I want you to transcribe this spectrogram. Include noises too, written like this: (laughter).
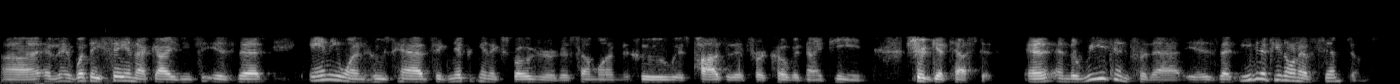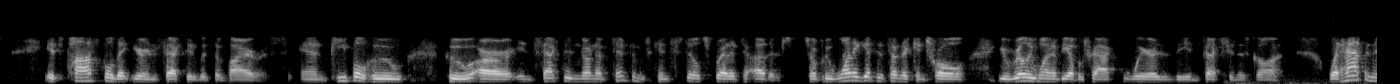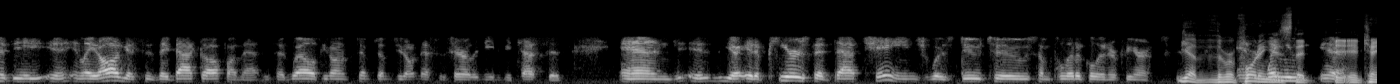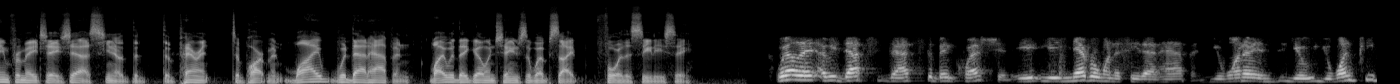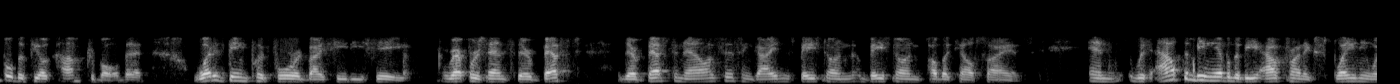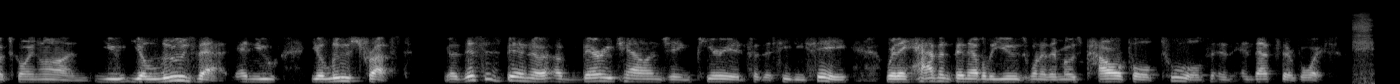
Uh, and, and what they say in that guidance is that anyone who's had significant exposure to someone who is positive for COVID 19 should get tested. And, and the reason for that is that even if you don't have symptoms, it's possible that you're infected with the virus. And people who who are infected and don't have symptoms can still spread it to others. So if we want to get this under control, you really want to be able to track where the infection has gone. What happened at the in, in late August is they backed off on that and said, well, if you don't have symptoms, you don't necessarily need to be tested and it, you know, it appears that that change was due to some political interference. Yeah, the reporting is you, that yeah. it came from HHS, you know, the the parent department. Why would that happen? Why would they go and change the website for the CDC? Well, I mean that's that's the big question. You, you never want to see that happen. You want to you you want people to feel comfortable that what is being put forward by CDC represents their best their best analysis and guidance based on based on public health science. And without them being able to be out front explaining what's going on, you you lose that and you you lose trust. You know, this has been a, a, very challenging period for the CDC where they haven't been able to use one of their most powerful tools, and, and that's their voice.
